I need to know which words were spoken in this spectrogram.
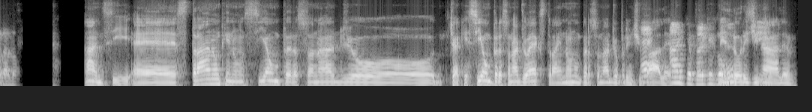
no. Anzi, è strano che non sia un personaggio, cioè che sia un personaggio extra e non un personaggio principale eh, anche perché nell'originale.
